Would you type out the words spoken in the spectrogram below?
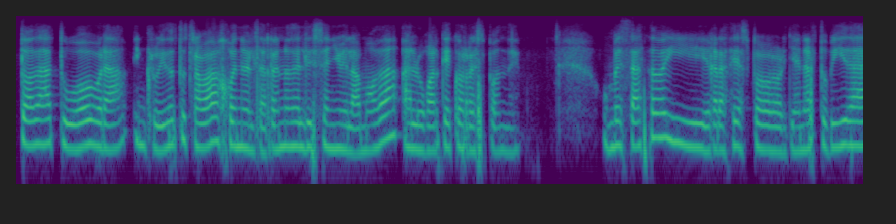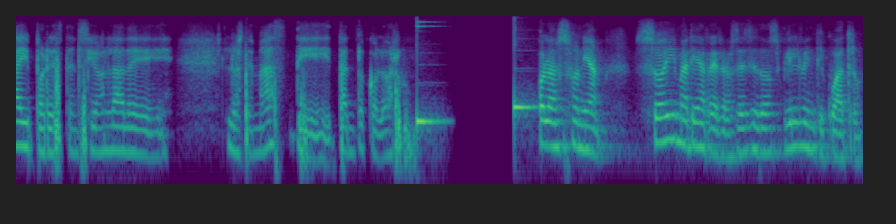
toda tu obra, incluido tu trabajo en el terreno del diseño y la moda, al lugar que corresponde. Un besazo y gracias por llenar tu vida y por extensión la de los demás de tanto color. Hola Sonia, soy María Herreros desde 2024.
